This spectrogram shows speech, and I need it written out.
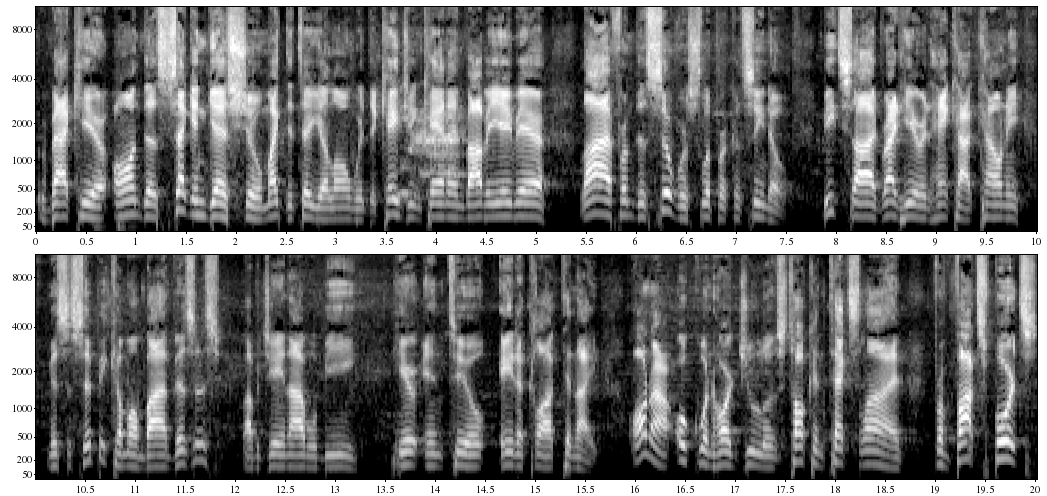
We're back here on the second guess show. Mike Detillier along with the Cajun Cannon, Bobby Hebert, live from the Silver Slipper Casino beachside right here in Hancock County, Mississippi. Come on by and visit us. Bobby J and I will be here until 8 o'clock tonight. On our Aucoin Hart Jewelers talking text line from Fox Sports,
